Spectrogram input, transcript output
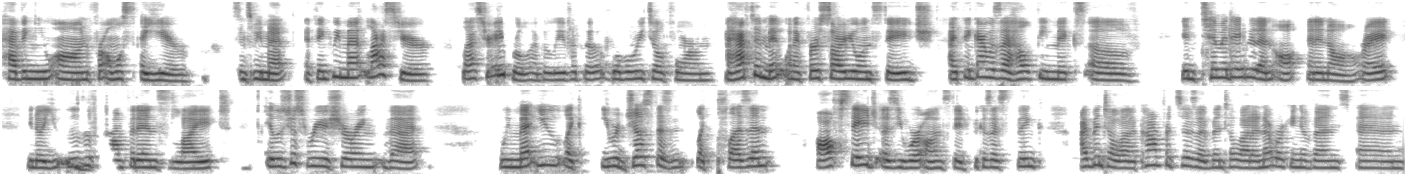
having you on for almost a year since we met. I think we met last year last year, April, I believe, at the Global Retail Forum. I have to admit, when I first saw you on stage, I think I was a healthy mix of intimidated and awe, and in awe, right? You know, you ooze mm. with confidence, light. It was just reassuring that we met you like you were just as like pleasant off stage as you were on stage because I think I've been to a lot of conferences, I've been to a lot of networking events, and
